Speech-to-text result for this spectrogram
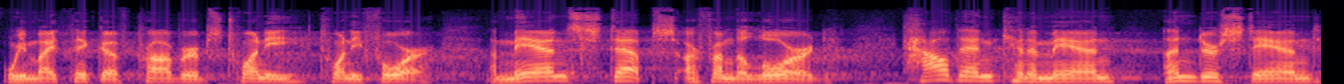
We might think of Proverbs 20:24, "A man's steps are from the Lord. How then can a man understand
